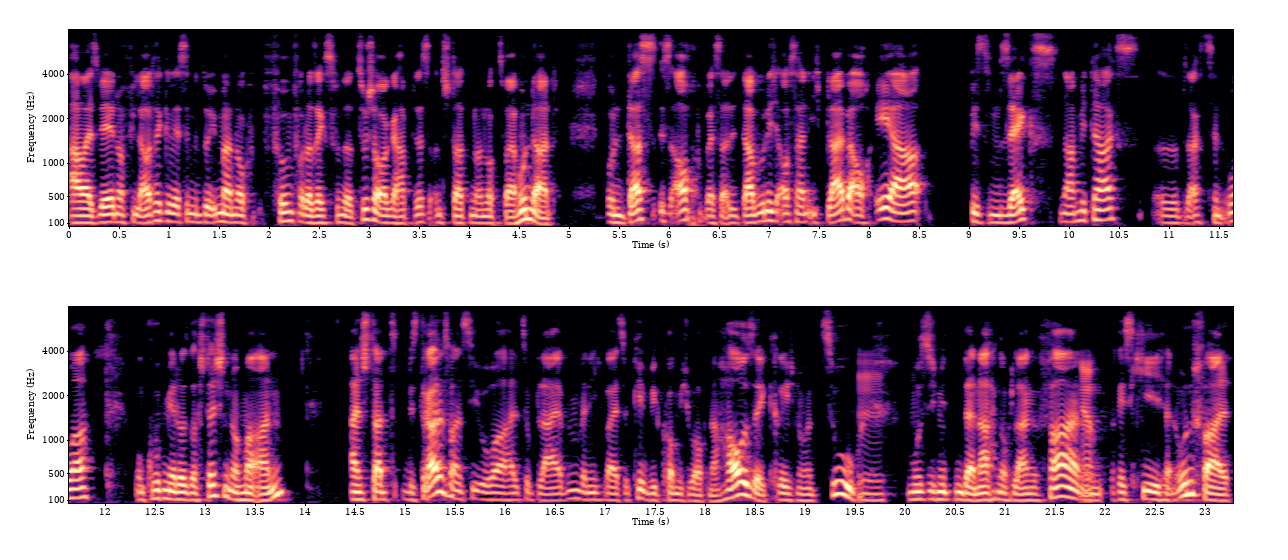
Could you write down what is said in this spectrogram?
Aber es wäre noch viel lauter gewesen, wenn du immer noch 500 oder 600 Zuschauer gehabt hättest, anstatt nur noch 200. Und das ist auch besser. Da würde ich auch sagen, ich bleibe auch eher bis um 6 nachmittags, also bis 18 Uhr, und gucke mir das Stechen nochmal an, anstatt bis 23 Uhr halt zu bleiben, wenn ich weiß, okay, wie komme ich überhaupt nach Hause? Kriege ich noch einen Zug? Mhm. Muss ich mitten der Nacht noch lange fahren? Ja. Riskiere ich einen Unfall?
